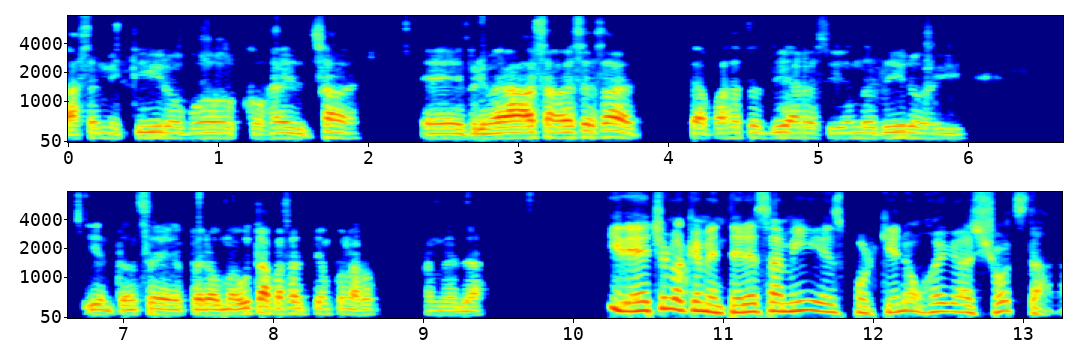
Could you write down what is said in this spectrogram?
hacer mis tiros, puedo coger, ¿sabes? Eh, primera base a veces, ¿sabes? Te pasas todo el día recibiendo tiros y, y entonces, pero me gusta pasar tiempo en las dos, en verdad. Y de hecho lo que me interesa a mí es por qué no juegas shortstop.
